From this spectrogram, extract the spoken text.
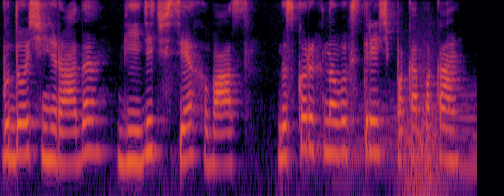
Буду очень рада видеть всех вас. До скорых новых встреч. Пока-пока.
